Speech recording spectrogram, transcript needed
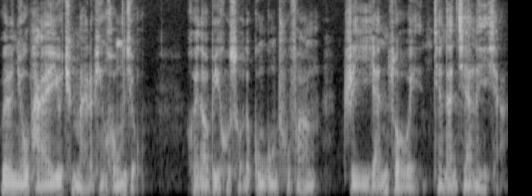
为了牛排又去买了瓶红酒，回到庇护所的公共厨房，只以盐佐味，简单煎了一下。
